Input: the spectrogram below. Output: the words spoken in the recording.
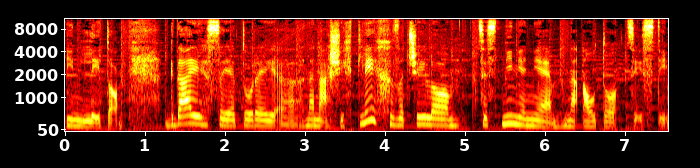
in leto. Kdaj se je torej eh, na naših tleh začelo cestninjenje na avtocesti?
